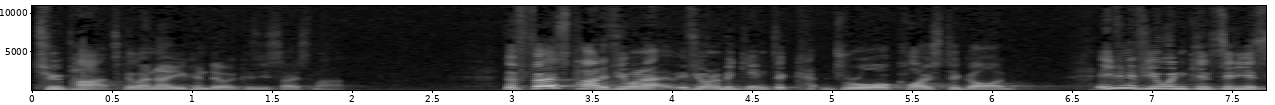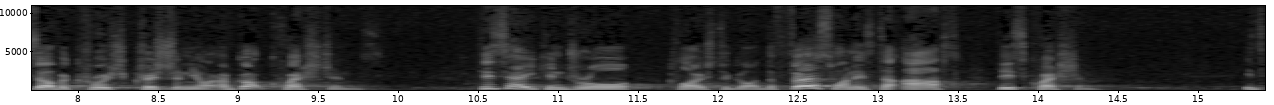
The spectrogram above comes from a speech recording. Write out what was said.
Two parts, because I know you can do it because you're so smart. The first part, if you want to, if you want to begin to draw close to God, even if you wouldn't consider yourself a Christian, you're like, I've got questions. This is how you can draw close to God. The first one is to ask this question is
